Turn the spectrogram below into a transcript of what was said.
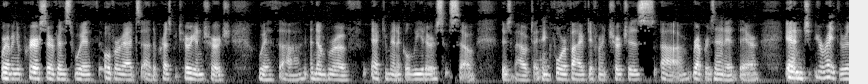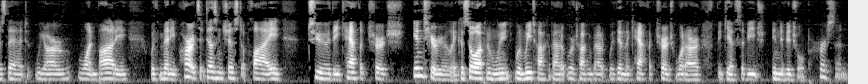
we're having a prayer service with over at uh, the Presbyterian Church with uh, a number of ecumenical leaders. So there's about, I think, four or five different churches uh, represented there. And you're right, there is that we are one body with many parts. It doesn't just apply to the Catholic Church interiorly, because so often when we, when we talk about it, we're talking about within the Catholic Church what are the gifts of each individual person.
